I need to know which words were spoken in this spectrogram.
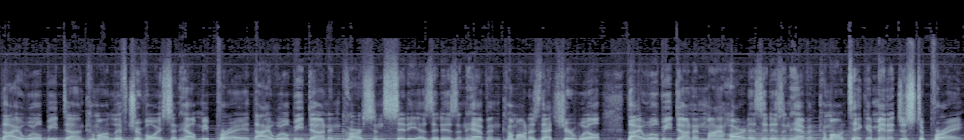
Thy will be done. Come on, lift your voice and help me pray. Thy will be done in Carson City as it is in heaven. Come on, is that your will? Thy will be done in my heart as it is in heaven. Come on, take a minute just to pray.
